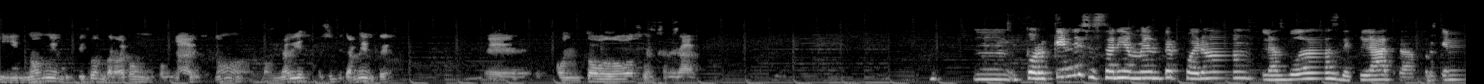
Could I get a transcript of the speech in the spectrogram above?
y no me identifico en verdad con, con nadie, ¿no? Con nadie específicamente, eh, con todos en general. Mm, ¿Por qué necesariamente fueron las bodas de plata? ¿Por qué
